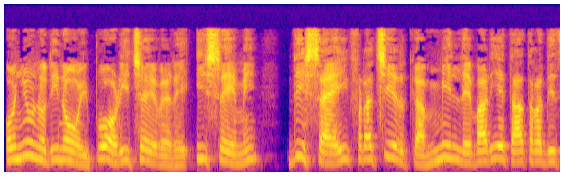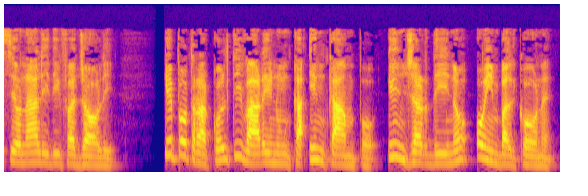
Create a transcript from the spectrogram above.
ognuno di noi può ricevere i semi di sei fra circa mille varietà tradizionali di fagioli, che potrà coltivare in, ca- in campo, in giardino o in balcone.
